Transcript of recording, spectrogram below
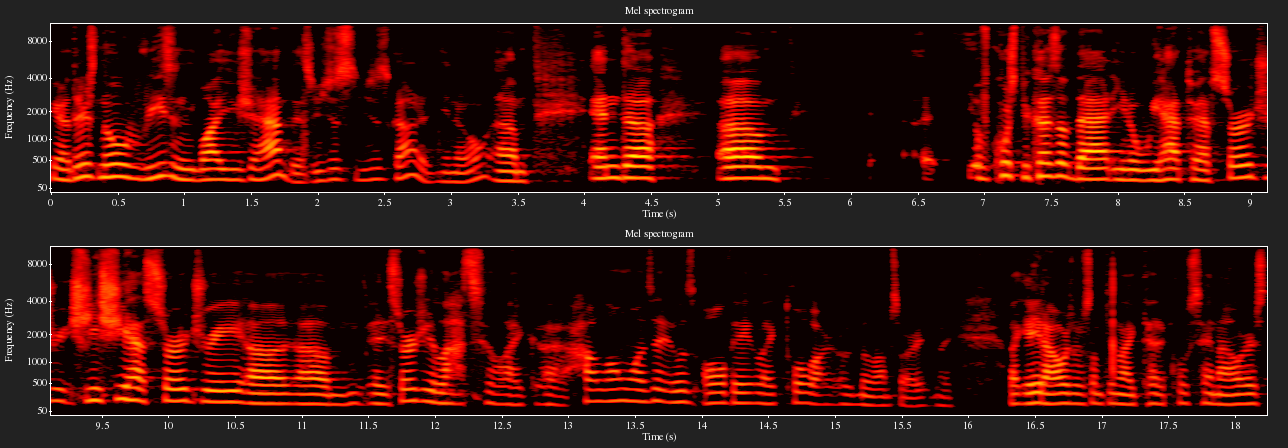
you know, there's no reason why you should have this. You just, you just got it, you know. Um, and, uh, um, of course, because of that, you know, we had to have surgery. She, she had surgery. Uh, um, surgery lasted like, uh, how long was it? It was all day, like 12 hours. No, I'm sorry. Like, like eight hours or something like that, close 10 hours.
